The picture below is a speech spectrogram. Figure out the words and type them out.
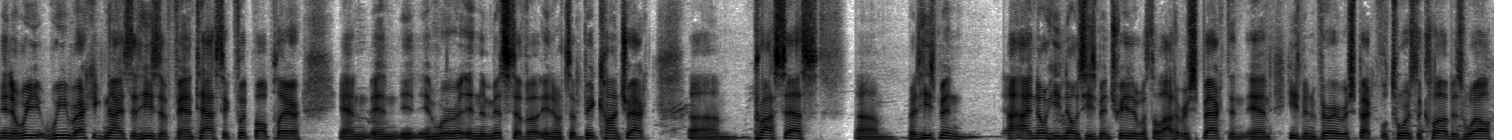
you know, we we recognize that he's a fantastic football player, and and and we're in the midst of a you know it's a big contract um, process. Um, but he's been I know he knows he's been treated with a lot of respect, and, and he's been very respectful towards the club as well.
